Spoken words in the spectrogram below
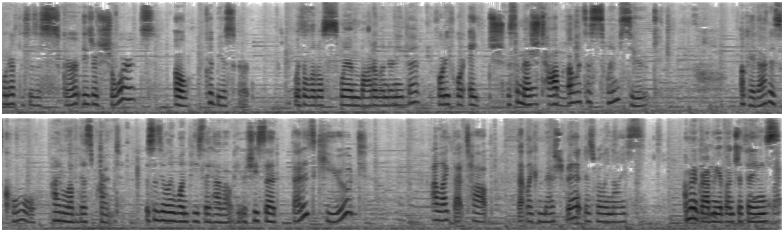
I wonder if this is a skirt. These are shorts. Oh, could be a skirt with a little swim bottom underneath it. 44H. This a mesh top. Oh, it's a swimsuit. Okay, that is cool. I love this print. This is the only one piece they have out here. She said, that is cute. I like that top. That like mesh bit is really nice. I'm gonna grab me a bunch of things.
